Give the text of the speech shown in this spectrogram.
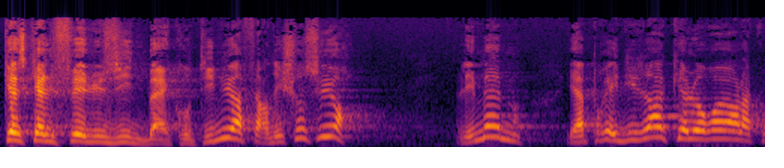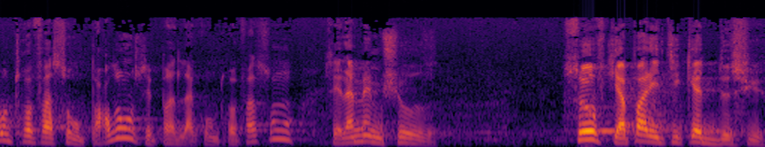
qu'est-ce qu'elle fait l'usine? Ben, elle continue à faire des chaussures. Les mêmes. Et après, ils disent Ah, quelle horreur la contrefaçon. Pardon, c'est pas de la contrefaçon, c'est la même chose. Sauf qu'il n'y a pas l'étiquette dessus.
